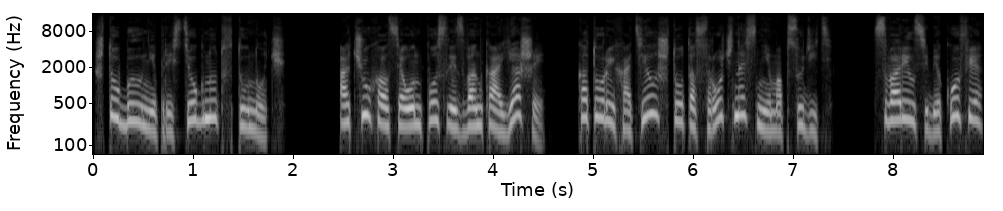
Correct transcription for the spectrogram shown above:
что был не пристегнут в ту ночь. Очухался он после звонка Яши, который хотел что-то срочно с ним обсудить. Сварил себе кофе,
